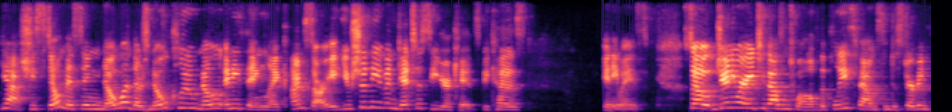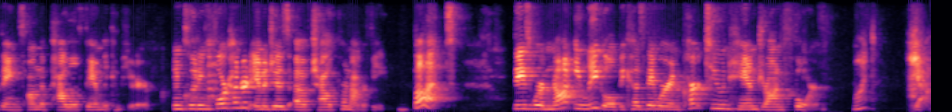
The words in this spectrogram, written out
Yeah, she's still missing. No one, there's no clue, no anything. Like, I'm sorry, you shouldn't even get to see your kids because, anyways. So, January 2012, the police found some disturbing things on the Powell family computer, including 400 images of child pornography. But these were not illegal because they were in cartoon hand drawn form. What? Yeah.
